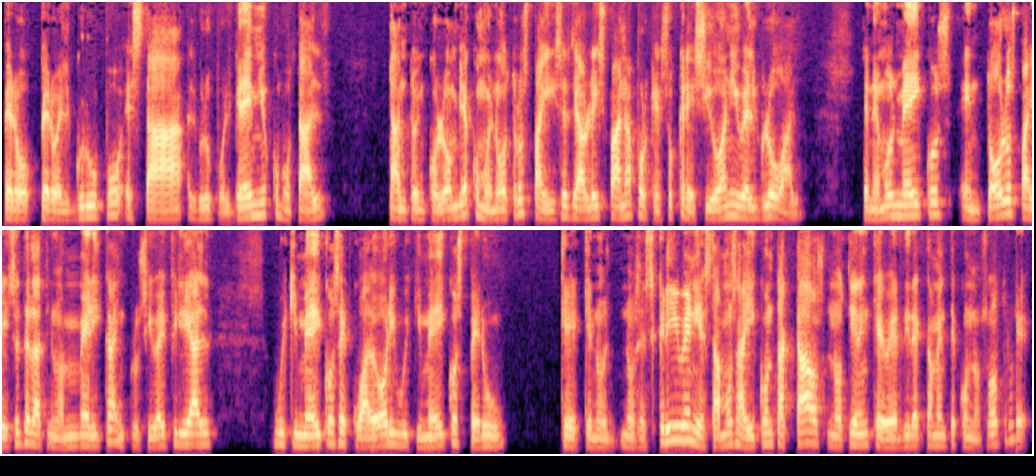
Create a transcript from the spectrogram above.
pero, pero el grupo está, el grupo, el gremio como tal, tanto en Colombia como en otros países de habla hispana, porque eso creció a nivel global. Tenemos médicos en todos los países de Latinoamérica, inclusive hay filial Wikimédicos Ecuador y Wikimédicos Perú, que, nos, escriben y estamos ahí contactados, no tienen que ver directamente con nosotros, eh,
